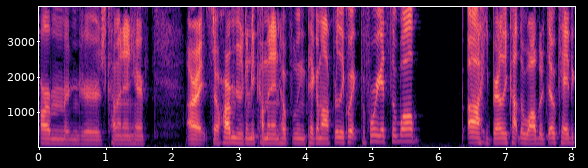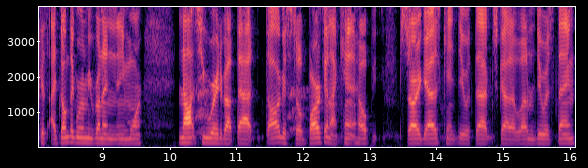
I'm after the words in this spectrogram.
harbingers coming in here. All right, so harbinger's going to be coming in. Hopefully we can pick him off really quick before he gets to the wall. Oh, he barely caught the wall, but it's okay because I don't think we're going to be running anymore. Not too worried about that. Dog is still barking. I can't help you. Sorry, guys. Can't deal with that. Just got to let him do his thing.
